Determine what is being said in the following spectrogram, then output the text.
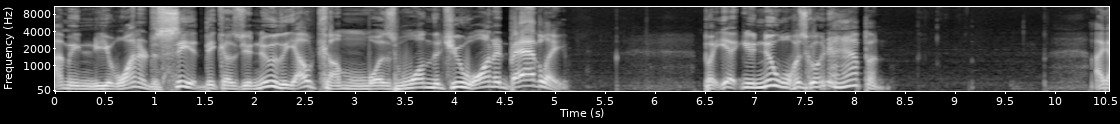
I mean, you wanted to see it because you knew the outcome was one that you wanted badly. But yet you knew what was going to happen. I,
